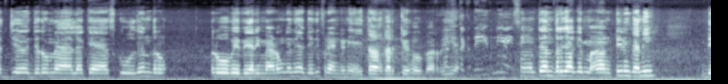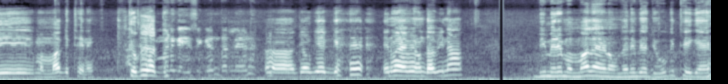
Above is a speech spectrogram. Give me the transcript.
ਅੱਜ ਜਦੋਂ ਮੈਂ ਲੈ ਕੇ ਆਇਆ ਸਕੂਲ ਦੇ ਅੰਦਰੋਂ ਰੋਵੇ ਪਿਆਰੀ ਮੈਡਮ ਕਹਿੰਦੇ ਅੱਜ ਇਹਦੀ ਫਰੈਂਡ ਨਹੀਂ ਆਈ ਤਾਂ ਕਰਕੇ ਉਹ ਕਰ ਰਹੀ ਹੈ। ਤਕਦੀਰ ਨਹੀਂ ਆਈ ਹੁਣ ਤੇ ਅੰਦਰ ਜਾ ਕੇ ਆਂਟੀ ਨੂੰ ਕਹਿੰਦੀ ਵੀ ਮੰਮਾ ਕਿੱਥੇ ਨੇ? ਕਿਉਂਕਿ ਅੱਗੇ ਗਏ ਸੀਗੇ ਅੰਦਰ ਲੈਣ। ਹਾਂ ਕਿਉਂਕਿ ਅੱਗੇ ਇਹਨੂੰ ਐਵੇਂ ਹੁੰਦਾ ਵੀ ਨਾ ਵੀ ਮੇਰੇ ਮੰਮਾ ਲੈਣ ਆਉਂਦੇ ਨੇ ਵੀ ਅੱਜ ਉਹ ਕਿੱਥੇ ਗਏ?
